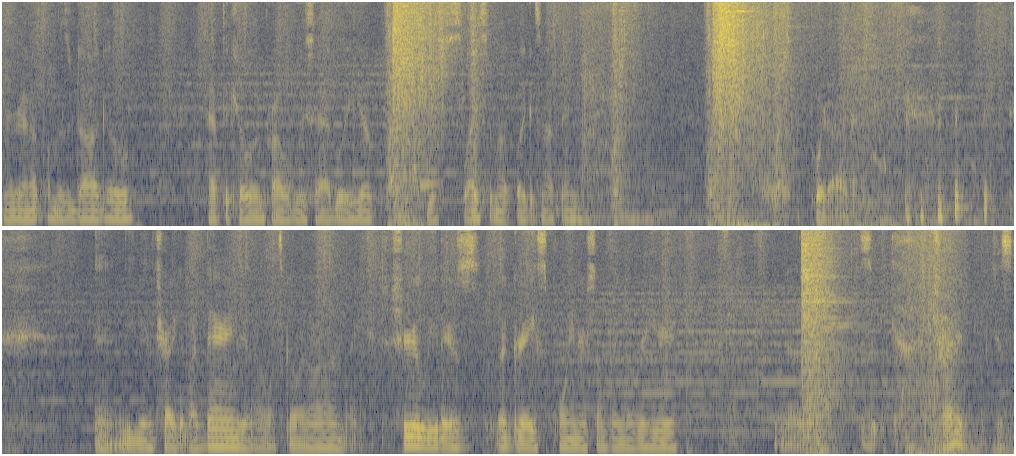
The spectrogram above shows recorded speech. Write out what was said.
Gonna run up on this doggo. Have to kill him probably, sadly. Yep. Just slice him up like it's nothing. Poor dog. and can try to get my bearings, you know, what's going on. Like, surely there's a grace point or something over here. You know, it, try to just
